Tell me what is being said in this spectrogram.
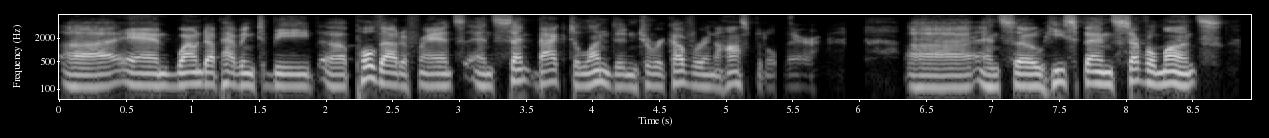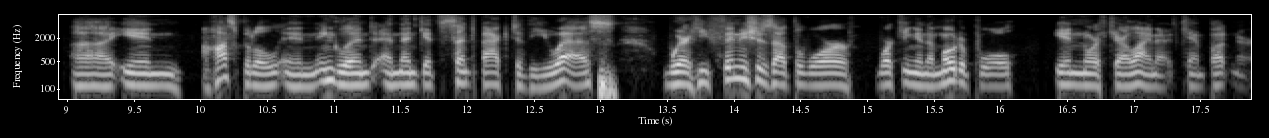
Uh, and wound up having to be uh, pulled out of France and sent back to London to recover in a hospital there. Uh, and so he spends several months uh, in a hospital in England and then gets sent back to the US, where he finishes out the war working in a motor pool in North Carolina at Camp Butner.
